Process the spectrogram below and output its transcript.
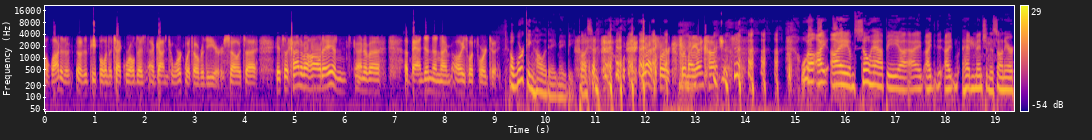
a lot of the, of the people in the tech world that I've gotten to work with over the years. So it's a, it's a kind of a holiday and kind of a abandoned, and I always look forward to it. a working holiday, maybe. Yes, for for my unconscious. well, I, I am so happy. I, I, I had mentioned this on air.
